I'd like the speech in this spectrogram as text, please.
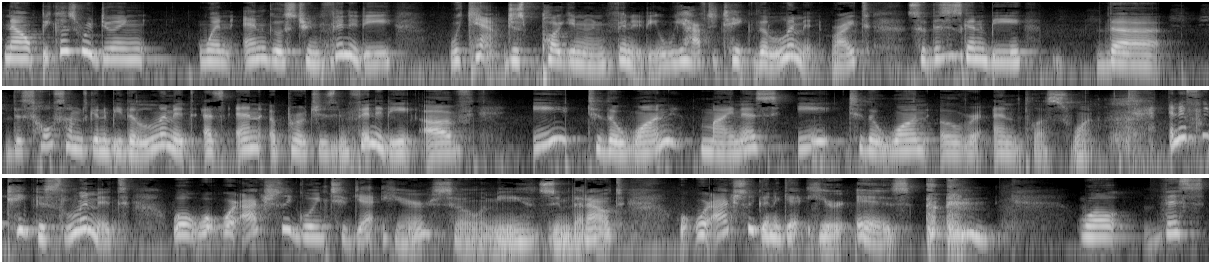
Now, because we're doing when n goes to infinity, we can't just plug in infinity. We have to take the limit, right? So this is going to be the this whole sum is going to be the limit as n approaches infinity of e to the 1 minus e to the 1 over n plus 1. And if we take this limit, well, what we're actually going to get here, so let me zoom that out, what we're actually going to get here is, well, this,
